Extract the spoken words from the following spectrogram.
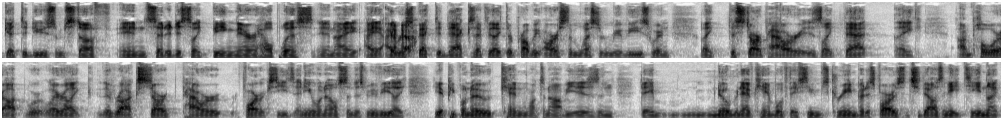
get to do some stuff instead of just like being there helpless. And I I, I Yeah. respected that because I feel like there probably are some Western movies when like the star power is like that like. On polar up, where, where like the rock star power far exceeds anyone else in this movie. Like, yeah, people know who Ken Watanabe is, and they know Neve Campbell if they've seen him Scream. But as far as in 2018, like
